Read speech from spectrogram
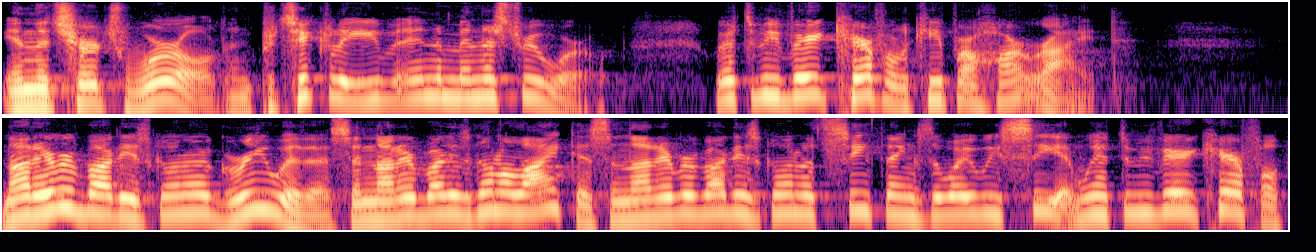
in the church world, and particularly even in the ministry world. We have to be very careful to keep our heart right. Not everybody is going to agree with us, and not everybody is going to like us, and not everybody is going to see things the way we see it. And we have to be very careful,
